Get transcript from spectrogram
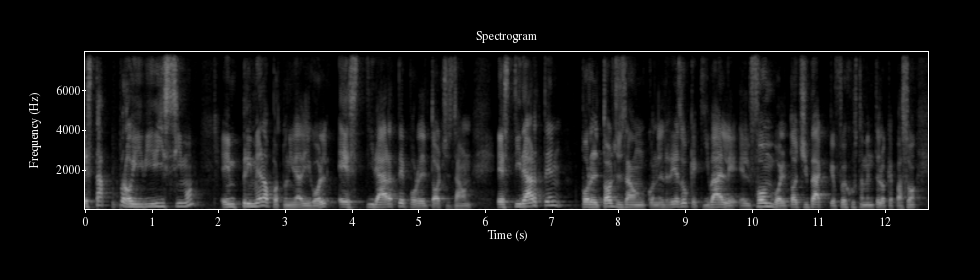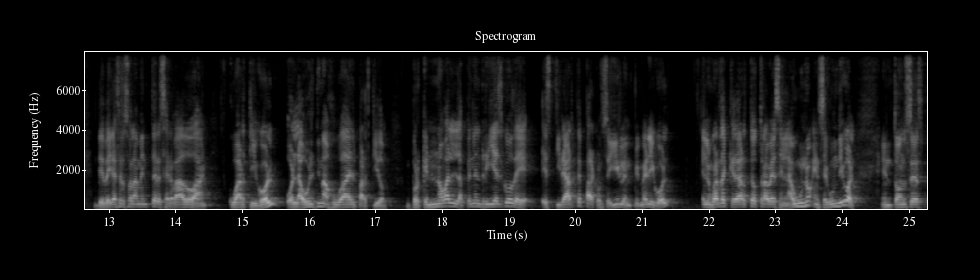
Está prohibidísimo en primera oportunidad y gol estirarte por el touchdown. Estirarte por el touchdown con el riesgo que equivale el fumble, el touchback, que fue justamente lo que pasó, debería ser solamente reservado a cuarto y gol o la última jugada del partido. Porque no vale la pena el riesgo de estirarte para conseguirlo en primer y gol, en lugar de quedarte otra vez en la 1 en segundo y gol. Entonces,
